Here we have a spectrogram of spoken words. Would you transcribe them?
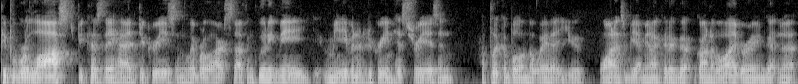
people were lost because they had degrees in liberal arts stuff, including me. I mean, even a degree in history isn't applicable in the way that you want it to be. I mean, I could have gone to the library and gotten a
